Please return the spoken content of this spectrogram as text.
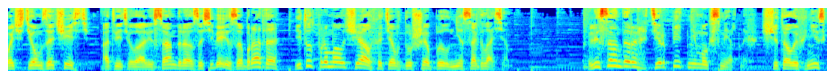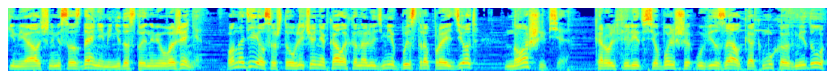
«Почтем за честь», — ответила Александра за себя и за брата, и тут промолчал, хотя в душе был не согласен. Лиссандр терпеть не мог смертных, считал их низкими и алчными созданиями, недостойными уважения. Он надеялся, что увлечение Калахана людьми быстро пройдет, но ошибся. Король Филит все больше увязал, как муха в меду,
